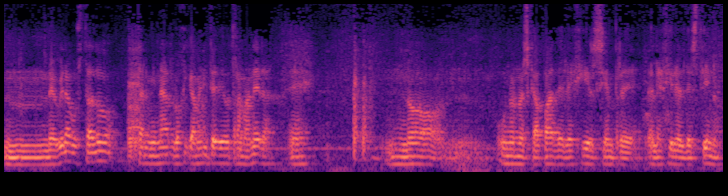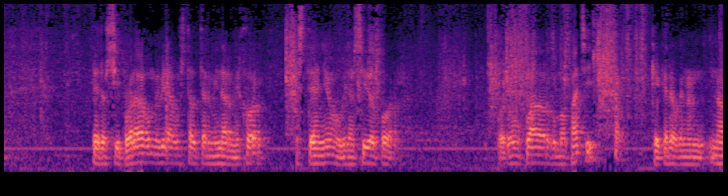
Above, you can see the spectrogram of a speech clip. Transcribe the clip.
Mm, me hubiera gustado terminar lógicamente de otra manera. No, uno no es capaz de elegir siempre elegir el destino. Pero si por algo me hubiera gustado terminar mejor, este año hubiera sido por, por un jugador como Pachi, que creo que no, no-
